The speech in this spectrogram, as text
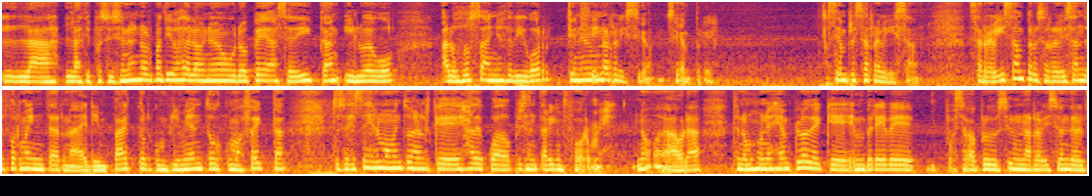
las disposiciones normativas de la Unión Europea se dictan y luego a los dos años de vigor, tienen una revisión, siempre. Siempre se revisan. Se revisan, pero se revisan de forma interna, el impacto, el cumplimiento, cómo afecta. Entonces, ese es el momento en el que es adecuado presentar informes. ¿no? Ahora tenemos un ejemplo de que en breve pues, se va a producir una revisión de,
